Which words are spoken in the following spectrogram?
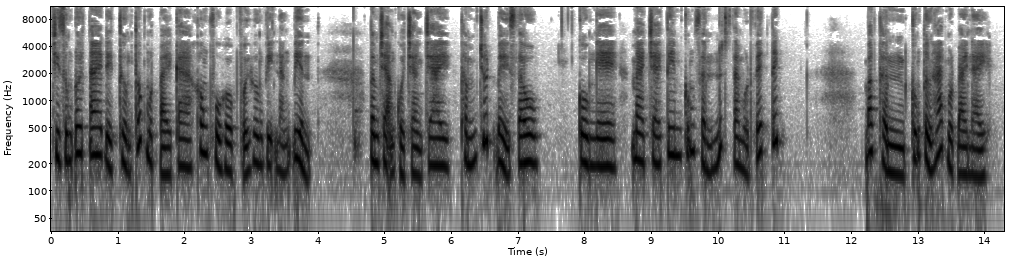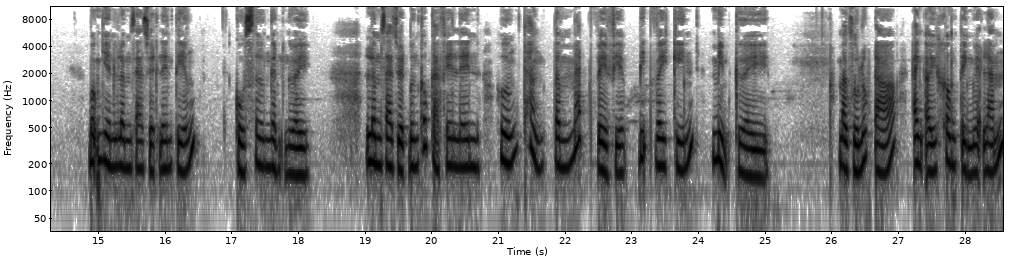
chỉ dùng đôi tay để thưởng thức một bài ca không phù hợp với hương vị nắng biển. Tâm trạng của chàng trai thấm chút bể sâu. Cô nghe mà trái tim cũng dần nứt ra một vết tích. Bác thần cũng từng hát một bài này. Bỗng nhiên Lâm Gia Duyệt lên tiếng. Cố sơ ngẩn người. Lâm Gia Duyệt bưng cốc cà phê lên, hướng thẳng tầm mắt về phía bị vây kín, mỉm cười. Mặc dù lúc đó anh ấy không tình nguyện lắm,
